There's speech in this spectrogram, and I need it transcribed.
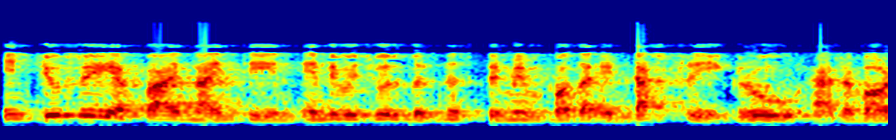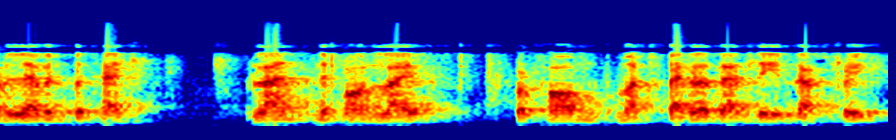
In Q3 FY19, individual business premium for the industry grew at about 11%. Reliance Nippon Life performed much better than the industry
